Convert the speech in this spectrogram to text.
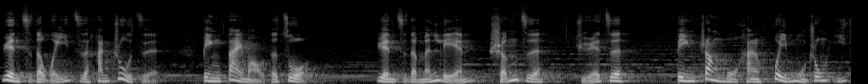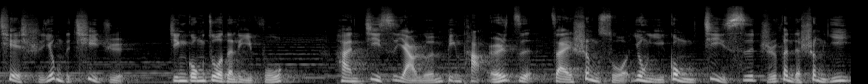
院子的围子和柱子，并带铆的座，院子的门帘、绳子、橛子，并帐幕和会幕中一切使用的器具，金工做的礼服，和祭司亚伦并他儿子在圣所用以供祭司职分的圣衣。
